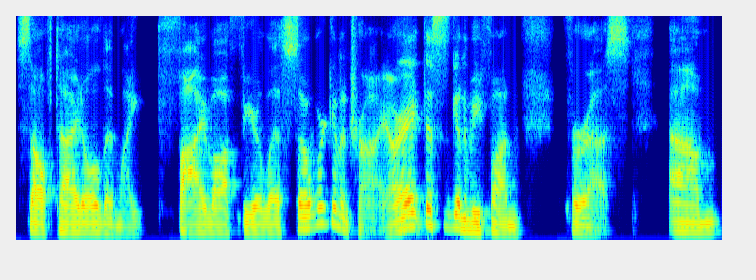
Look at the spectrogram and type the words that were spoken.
self-titled and like five off fearless. So we're gonna try. All right. This is gonna be fun for us. Um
